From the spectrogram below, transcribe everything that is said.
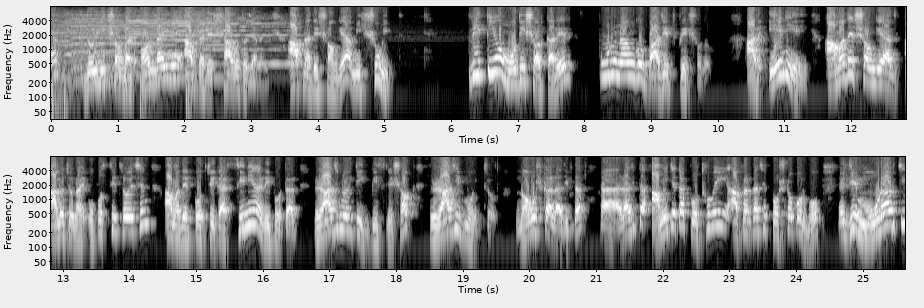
নমস্কার। দৈনিক সংবাদ অনলাইনে আপনাদের স্বাগত জানাই। আপনাদের সঙ্গে আমি সুমিত। তৃতীয় মোদী সরকারের পূর্ণাঙ্গ বাজেট পেশ হলো। আর এ নিয়েই আমাদের সঙ্গে আজ আলোচনায় উপস্থিত রয়েছেন আমাদের পত্রিকার সিনিয়র রিপোর্টার, রাজনৈতিক বিশ্লেষক রাজীব মৈত্র। নমস্কার রাজীবদা। রাজীবদা আমি যেটা প্রথমেই আপনার কাছে প্রশ্ন করব যে মোরারজি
